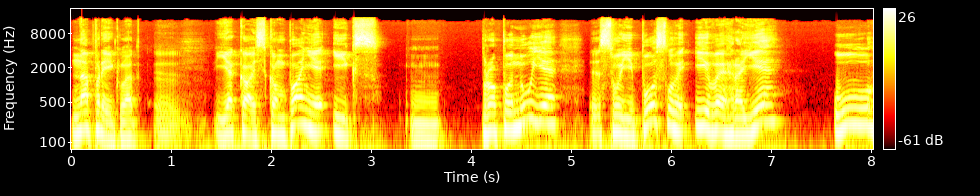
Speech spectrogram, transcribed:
Наприклад, е, якась компанія X пропонує свої послуги і виграє у.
